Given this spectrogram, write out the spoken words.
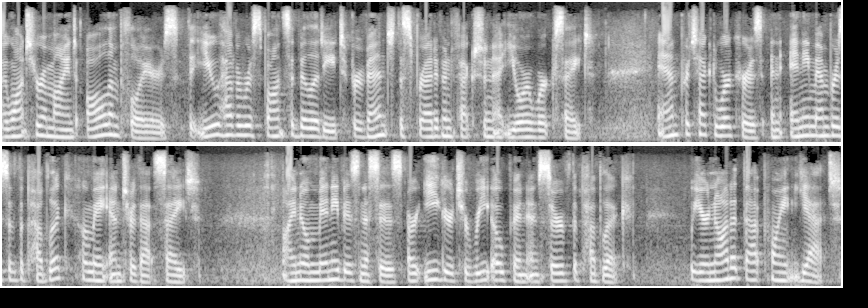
I want to remind all employers that you have a responsibility to prevent the spread of infection at your worksite and protect workers and any members of the public who may enter that site. I know many businesses are eager to reopen and serve the public. We are not at that point yet,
